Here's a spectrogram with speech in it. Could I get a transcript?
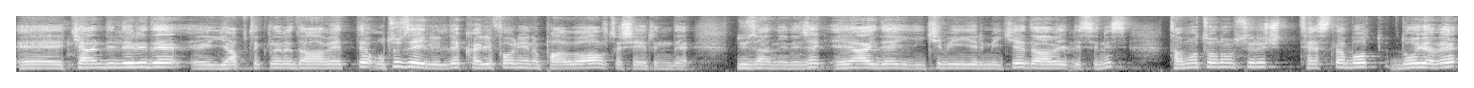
e, kendileri de e, yaptıkları davette 30 Eylül'de Kaliforniya'nın Palo Alto şehrinde düzenlenecek AI Day 2022'ye davetlisiniz. Tam otonom sürüş, Tesla Bot, Doya ve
